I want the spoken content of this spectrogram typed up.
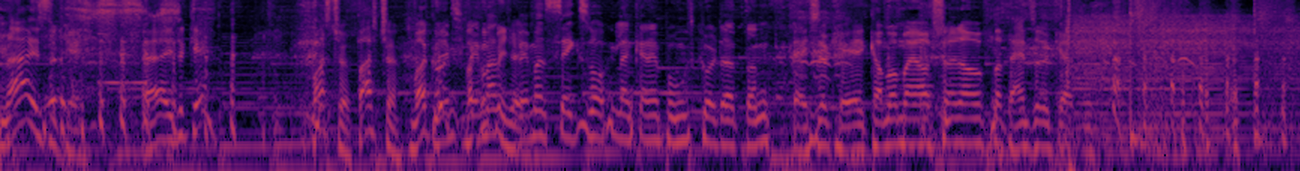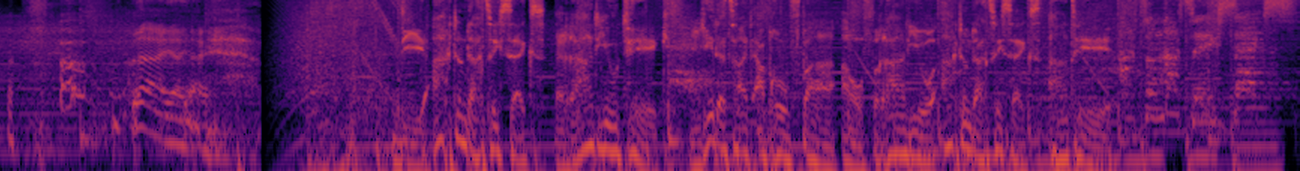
Nein, ist okay. ja, ist okay. Passt schon, passt schon. War gut, Wenn, war wenn, gut, man, Michael. wenn man sechs Wochen lang keinen Punkt geholt hat, dann. Ja, ist okay, kann man mal auch schon auf Latein zurückgreifen. ja, ja, ja. Die 886 Radiothek. Jederzeit abrufbar auf radio886.at. 886! 886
